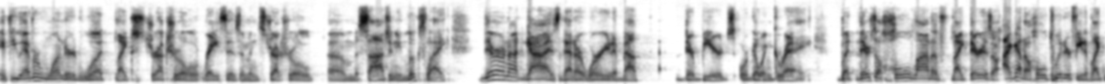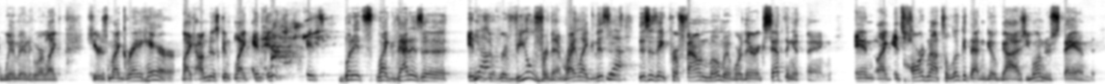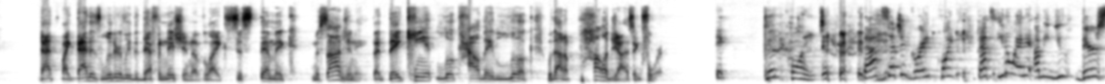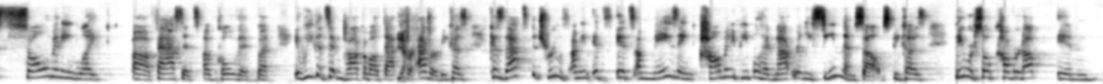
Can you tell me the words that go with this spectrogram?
if you ever wondered what like structural racism and structural um, misogyny looks like, there are not guys that are worried about their beards or going gray. But there's a whole lot of like there is a I got a whole Twitter feed of like women who are like, here's my gray hair. Like I'm just gonna like and it, it's but it's like that is a it is a reveal for them, right? Like this Yeah. is this is a profound moment where they're accepting a thing. And like it's hard not to look at that and go, guys, you understand that like that is literally the definition of like systemic misogyny. That they can't look how they look without apologizing for it. It Good point. That's such a great point. That's you know, and I mean, you there's so many like uh, facets of COVID, but we could sit and talk about that Yeah. forever because because that's the truth. I mean, it's it's amazing how many people had not really seen themselves because they were so covered up in.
